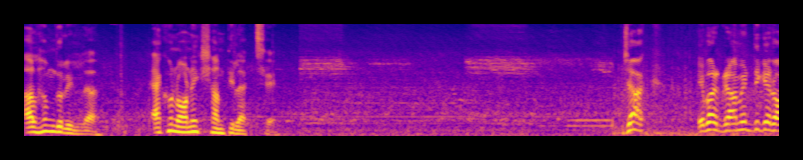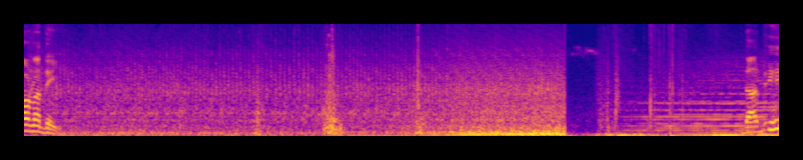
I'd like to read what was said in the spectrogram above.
আলহামদুলিল্লাহ এখন অনেক শান্তি লাগছে। যাক এবার গ্রামের দিকে রওনা দেই। দাদি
